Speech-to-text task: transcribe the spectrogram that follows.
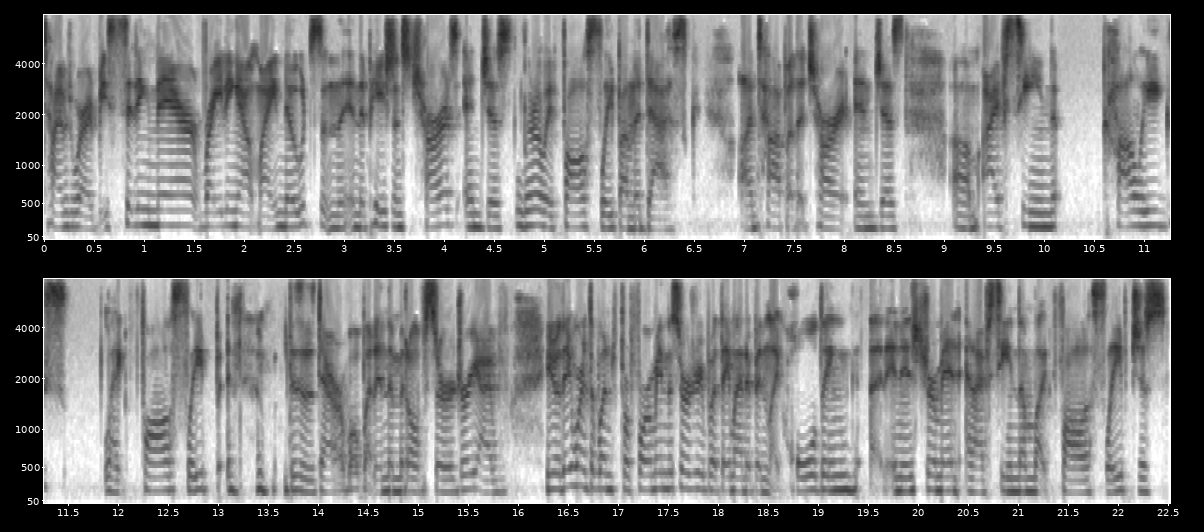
times where I'd be sitting there writing out my notes in the in the patient's charts and just literally fall asleep on the desk on top of the chart and just um, I've seen colleagues like fall asleep this is terrible but in the middle of surgery i've you know they weren't the ones performing the surgery but they might have been like holding an instrument and i've seen them like fall asleep just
